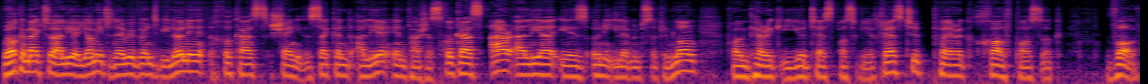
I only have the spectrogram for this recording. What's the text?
Welcome back to Aliyah Yomi. Today we're going to be learning Chukas Sheni, the second Aliyah in Parshas Chukas. Our Aliyah is only 11 psukim long, from Perik Yud Pasuk Yud Ches to Perik Chaf Pasuk Vov.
